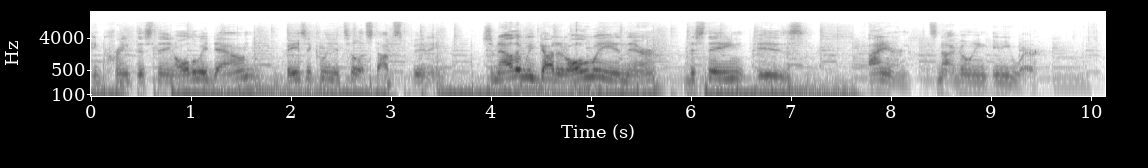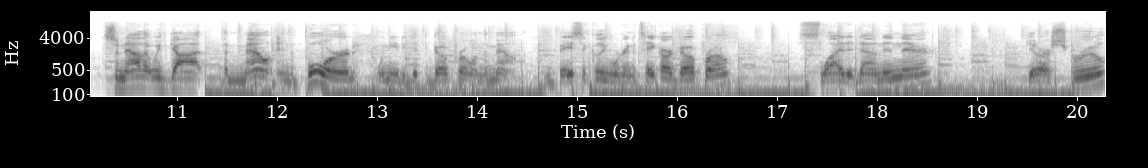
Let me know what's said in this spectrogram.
and crank this thing all the way down, basically until it stops spinning. So now that we've got it all the way in there, this thing is iron. It's not going anywhere. So now that we've got the mount and the board, we need to get the GoPro on the mount. And basically, we're gonna take our GoPro, slide it down in there, get our screw,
